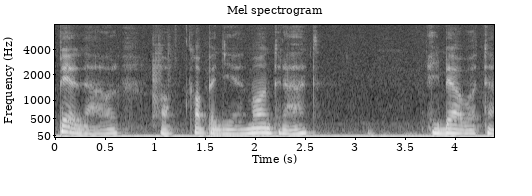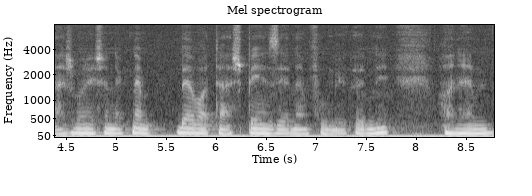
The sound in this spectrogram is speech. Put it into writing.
Például, ha kap egy ilyen mantrát egy beavatásban, és ennek nem beavatás pénzért nem fog működni, hanem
